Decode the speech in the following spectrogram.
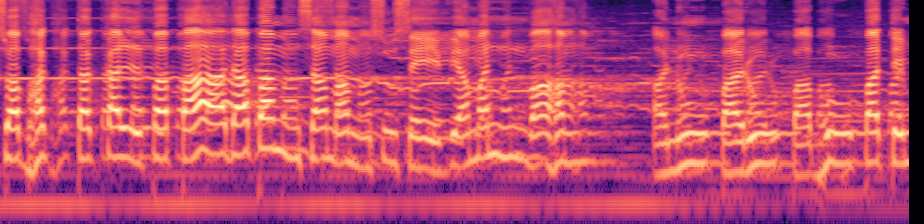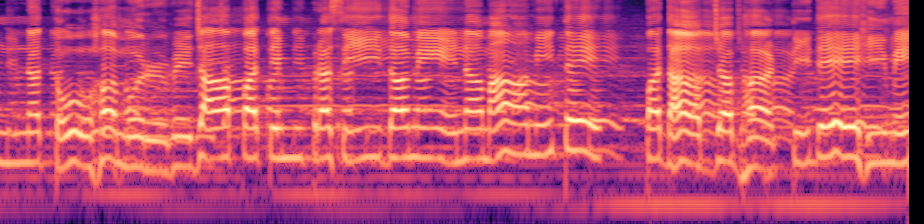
स्वभक्तकल्पपादपं समं सुसेव्यमन्वहम् अनूपरूपभूपतिं नतोऽहमुर्विजापतिं प्रसीद मे नमामि ते पदाब्जभक्तिदेहि मे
